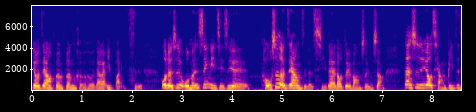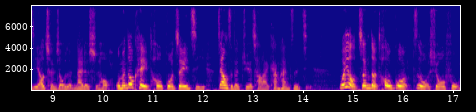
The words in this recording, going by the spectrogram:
又这样分分合合，大概一百次，或者是我们心里其实也。投射了这样子的期待到对方身上，但是又强逼自己要成熟忍耐的时候，我们都可以透过这一集这样子的觉察来看看自己。唯有真的透过自我修复，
